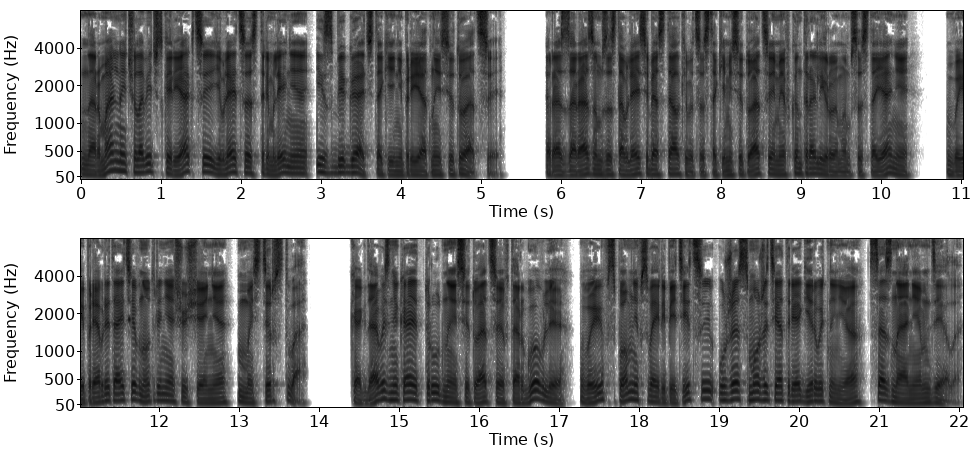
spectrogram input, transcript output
Нормальной человеческой реакцией является стремление избегать такие неприятные ситуации. Раз за разом заставляя себя сталкиваться с такими ситуациями в контролируемом состоянии, вы приобретаете внутреннее ощущение мастерства. Когда возникает трудная ситуация в торговле, вы, вспомнив свои репетиции, уже сможете отреагировать на нее сознанием дела.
